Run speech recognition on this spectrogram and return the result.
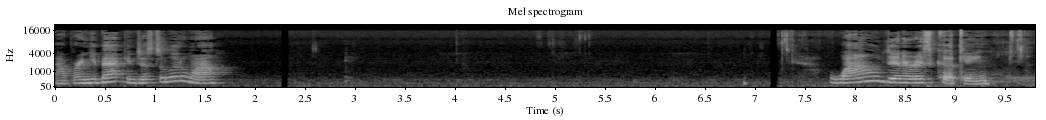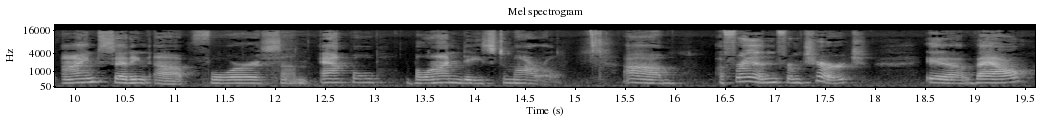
I'll bring you back in just a little while. While dinner is cooking, I'm setting up for some apple blondies tomorrow. Um, a friend from church, uh, Val,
